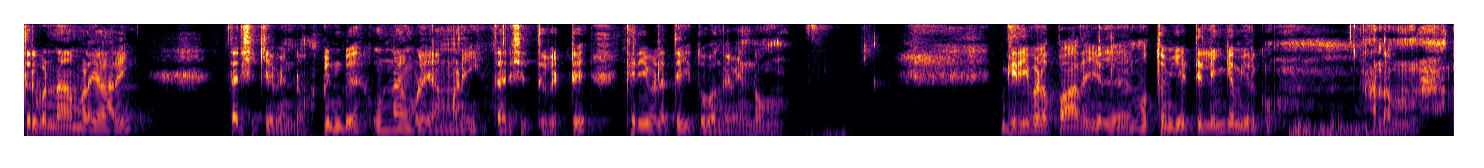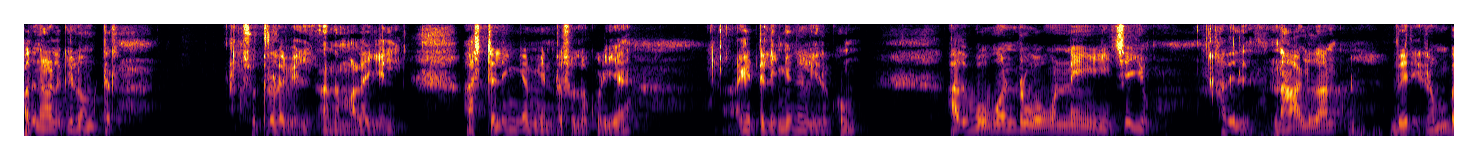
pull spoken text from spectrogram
திருவண்ணாமலையாரை தரிசிக்க வேண்டும். பின்பு உண்ணாமுலை அம்மனை தரிசித்துவிட்டு கிரிவலத்தை துவங்க வேண்டும். கிரிவல பாதையில் மொத்தம் எட்டு லிங்கம் இருக்கும். அந்த பதினாலு கிலோமீட்டர் சுற்றளவில் அந்த மலையில் அஷ்டலிங்கம் என்று சொல்லக்கூடிய எட்டு லிங்கங்கள் இருக்கும். அது ஒவ்வொன்றும் ஒவ்வொன்றே செய்யும். அதில் நாலு தான் வெரி ரொம்ப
